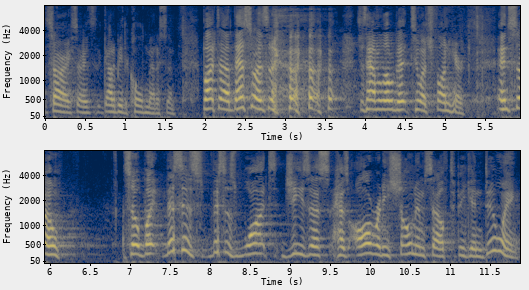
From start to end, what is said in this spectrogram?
sorry, sorry, it's got to be the cold medicine. But uh, was just having a little bit too much fun here. And so, so, but this is this is what Jesus has already shown Himself to begin doing.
